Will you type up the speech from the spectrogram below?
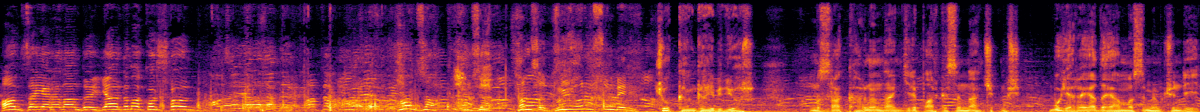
Hamza yaralandı. Yardıma koşun. Çok kan kaybediyor. Mızrak karnından girip arkasından çıkmış. Bu yaraya dayanması mümkün değil.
